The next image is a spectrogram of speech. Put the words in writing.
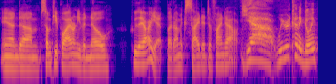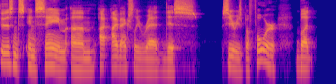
and um, some people I don't even know who they are yet, but I'm excited to find out. yeah we were kind of going through this in, in same um, I, i've actually read this series before but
